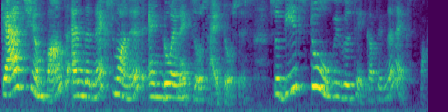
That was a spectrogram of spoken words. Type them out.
calcium pump and the next one is endo and exocytosis. So these two we will take up in the next part.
